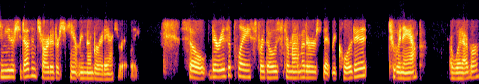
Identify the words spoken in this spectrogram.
and either she doesn't chart it or she can't remember it accurately. So there is a place for those thermometers that record it to an app or whatever.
